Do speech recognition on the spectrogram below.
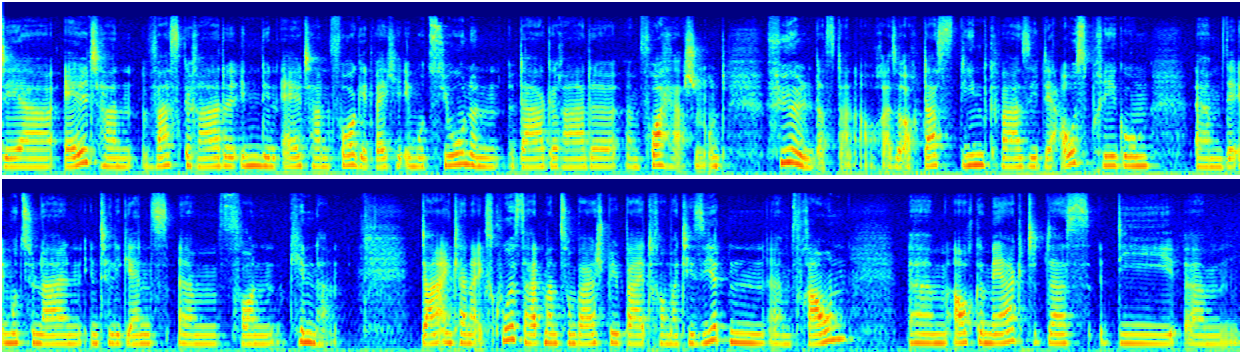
der Eltern, was gerade in den Eltern vorgeht, welche Emotionen da gerade ähm, vorherrschen und fühlen das dann auch. Also auch das dient quasi der Ausprägung ähm, der emotionalen Intelligenz ähm, von Kindern. Da ein kleiner Exkurs, da hat man zum Beispiel bei traumatisierten ähm, Frauen ähm, auch gemerkt, dass die ähm,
